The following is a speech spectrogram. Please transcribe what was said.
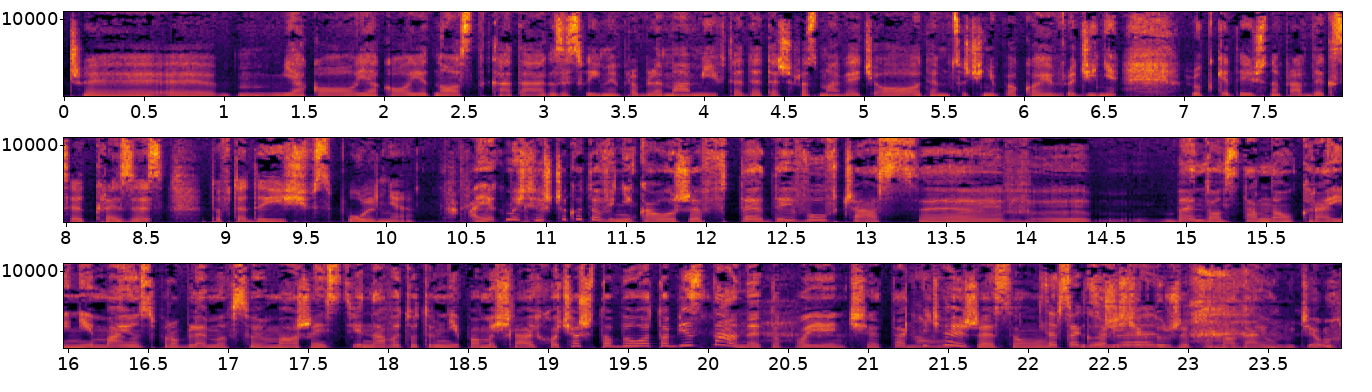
czy y, jako, jako jednostka, tak, ze swoimi problemami i wtedy też rozmawiać o tym, co ci niepokoi w rodzinie, lub kiedy już naprawdę kryzys, to wtedy iść wspólnie. A jak myślisz, czego to wynikało, że wtedy, wówczas, e, w- będąc tam na Ukrainie, mając problemy w swoim małżeństwie, nawet o tym nie pomyślałeś, chociaż to było tobie znane, to pojęcie, tak? No, Wiedziałeś, że są dlatego, specjaliści, że- którzy pomagają ludziom.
